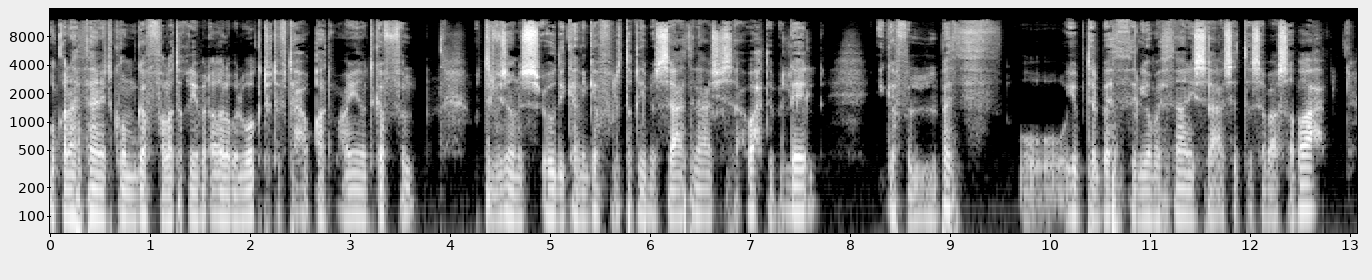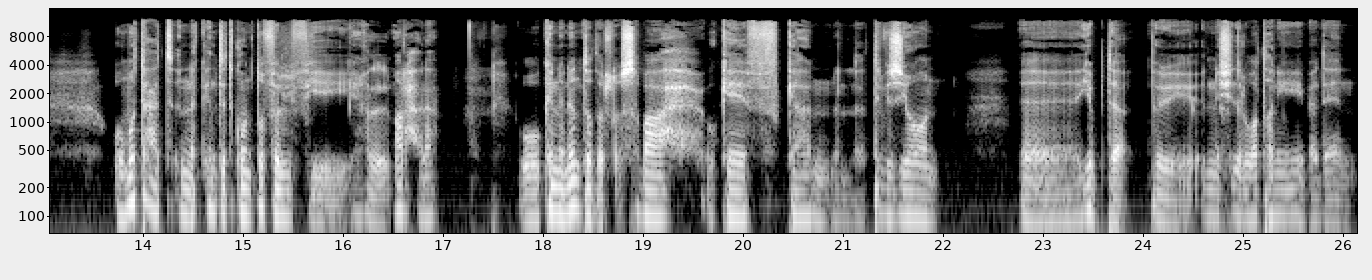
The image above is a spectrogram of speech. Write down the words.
والقناة الثانية تكون مقفلة تقريبا أغلب الوقت وتفتح أوقات معينة وتقفل. والتلفزيون السعودي كان يقفل تقريبا الساعة 12 الساعة واحدة بالليل يقفل البث ويبدأ البث اليوم الثاني الساعة 6 7 الصباح. ومتعة إنك أنت تكون طفل في هالمرحلة وكنا ننتظر الصباح وكيف كان التلفزيون آه، يبدأ بالنشيد الوطني بعدين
